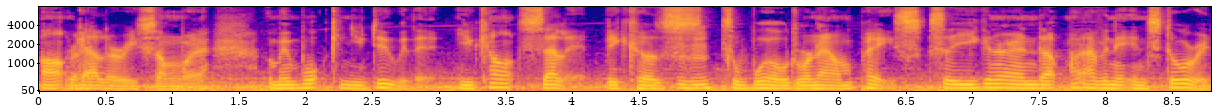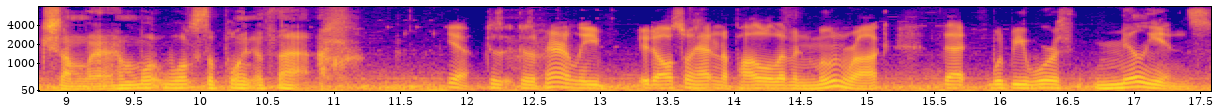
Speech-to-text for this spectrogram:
art Right. galleries somewhere. I mean, what can you do with it? You can't sell it because Mm-hmm. it's a world-renowned piece. So you're going to end up having it in storage somewhere. And what what's the point of that? Yeah, because apparently it also had an Apollo 11 moon rock that would be worth millions,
